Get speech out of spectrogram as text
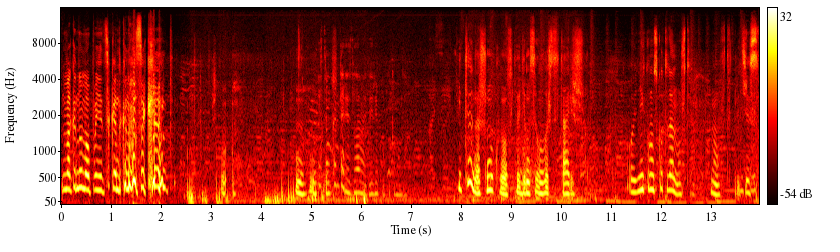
Numai că nu mă puneți când când o să cânt. Nu, nu Este un cântăreț de la noi, de Republica Moldova. E tânăr și nu cunosc eu de sunt vârstătare și... O, e cunoscută, dar nu știu. Nu știu precis.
